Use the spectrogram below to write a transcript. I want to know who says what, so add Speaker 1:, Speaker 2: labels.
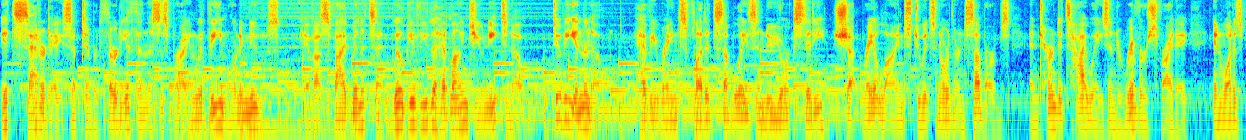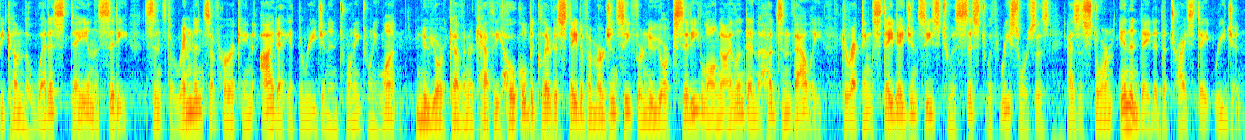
Speaker 1: It's Saturday, September 30th, and this is Brian with the Morning News. Give us five minutes and we'll give you the headlines you need to know to be in the know. Heavy rains flooded subways in New York City, shut rail lines to its northern suburbs, and turned its highways into rivers Friday in what has become the wettest day in the city since the remnants of Hurricane Ida hit the region in 2021. New York Governor Kathy Hochul declared a state of emergency for New York City, Long Island, and the Hudson Valley, directing state agencies to assist with resources as a storm inundated the tri state region.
